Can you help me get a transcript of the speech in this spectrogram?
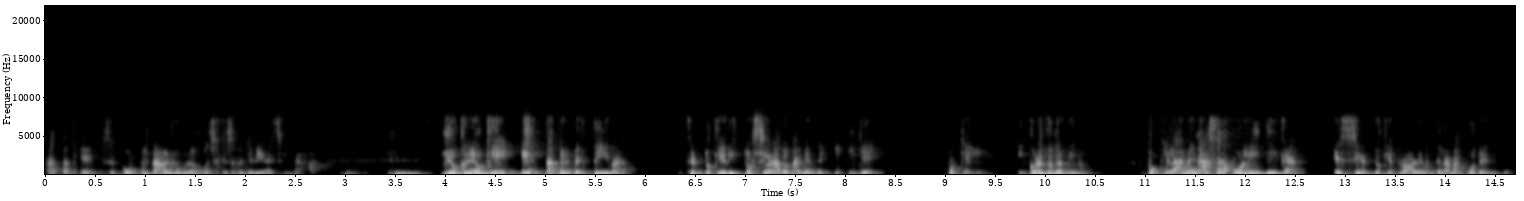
hasta que se completaba el número de jueces que se requería designar. Yo creo que esta perspectiva, ¿cierto? que distorsiona totalmente y que, porque, y con esto termino, porque la amenaza política es cierto que es probablemente la más potente,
